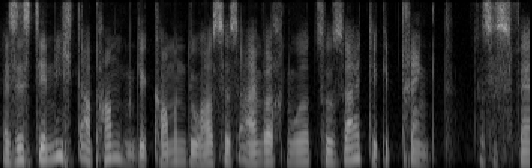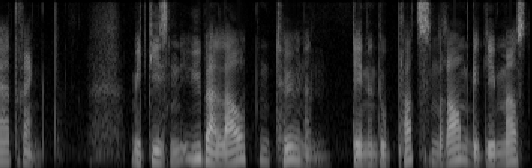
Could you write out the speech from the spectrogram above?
Es ist dir nicht abhanden gekommen, du hast es einfach nur zur Seite gedrängt, dass es verdrängt. Mit diesen überlauten Tönen, denen du Platz und Raum gegeben hast,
